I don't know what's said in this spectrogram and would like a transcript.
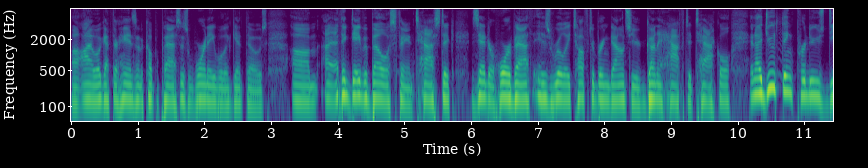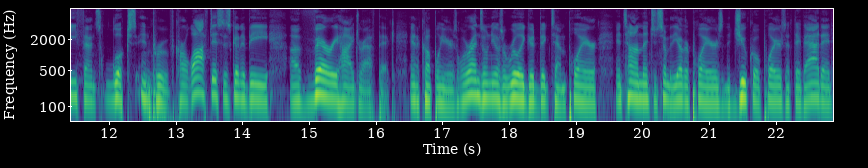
Uh, Iowa got their hands on a couple passes, weren't able to get those. Um, I, I, think David Bell is fantastic. Zander Horvath is really tough to bring down, so you're going to have to tackle. And I do think Purdue's defense looks improved. Karlaftis is going to be a very high draft pick in a couple years. Lorenzo Neal's a really good Big Ten player, and Tom mentioned some of the other players, the JUCO players that they've added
